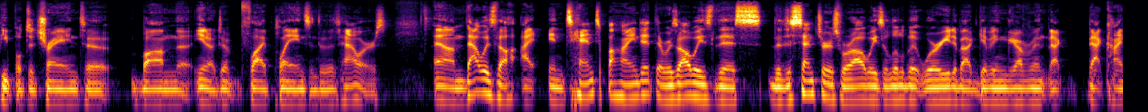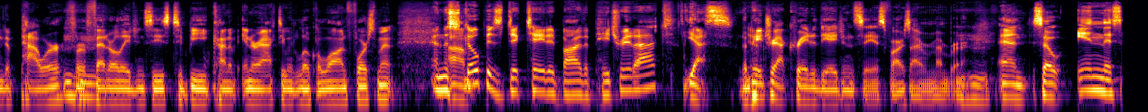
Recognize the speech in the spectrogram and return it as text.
people to train to bomb the, you know, to fly planes into the towers. Um, that was the I, intent behind it. There was always this. The dissenters were always a little bit worried about giving government that that kind of power mm-hmm. for federal agencies to be kind of interacting with local law enforcement. And the um, scope is dictated by the Patriot Act? Yes. The yeah. Patriot Act created the agency, as far as I remember. Mm-hmm. And so in this,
